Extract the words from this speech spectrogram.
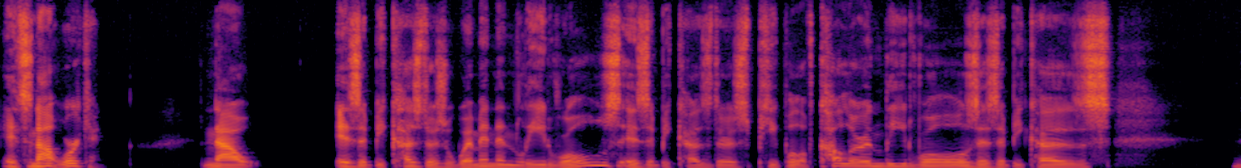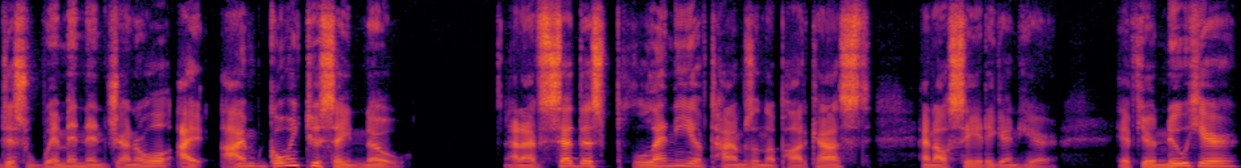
it's not working. Now, is it because there's women in lead roles? Is it because there's people of color in lead roles? Is it because just women in general? I, I'm going to say no. And I've said this plenty of times on the podcast, and I'll say it again here. If you're new here,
